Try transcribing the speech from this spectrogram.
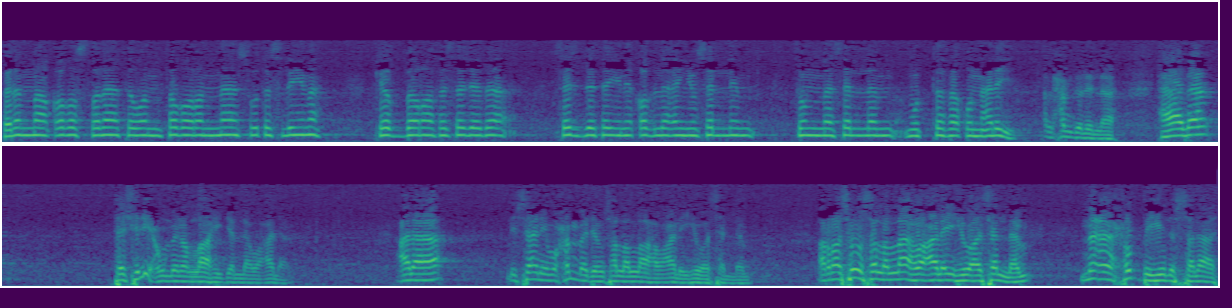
فلما قضى الصلاة وانتظر الناس تسليمه كبر فسجد سجدتين قبل أن يسلم ثم سلم متفق عليه. الحمد لله. هذا تشريع من الله جل وعلا على لسان محمد صلى الله عليه وسلم. الرسول صلى الله عليه وسلم مع حبه للصلاة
